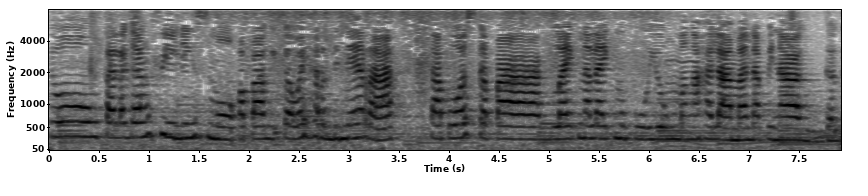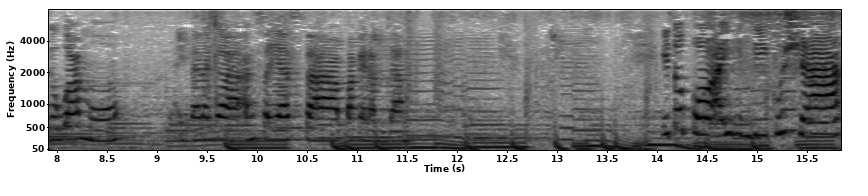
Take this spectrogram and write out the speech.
yung talagang feelings mo kapag ikaw ay hardinera, tapos kapag like na like mo po yung mga halaman na pinaggagawa mo, ay talaga ang saya sa pakiramdam. Ito po ay hindi ko siya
